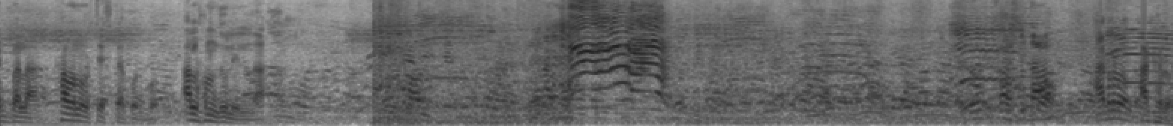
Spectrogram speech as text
একবেলা খাওয়ানোর চেষ্টা করব। আলহামদুলিল্লাহ। আঠারো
